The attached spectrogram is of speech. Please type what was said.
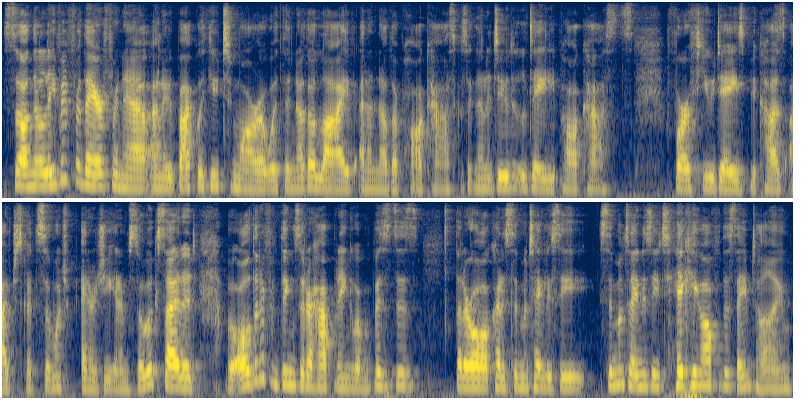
So I'm going to leave it for there for now, and I'll be back with you tomorrow with another live and another podcast because I'm going to do little daily podcasts for a few days because I've just got so much energy and I'm so excited about all the different things that are happening about my businesses that are all kind of simultaneously simultaneously taking off at the same time.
